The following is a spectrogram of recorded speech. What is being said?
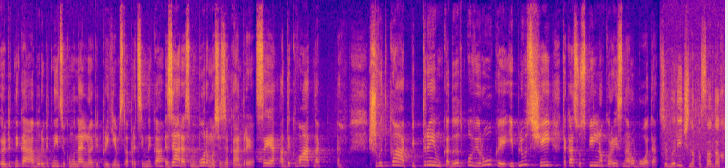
робітника або робітницю комунального підприємства, працівника. Зараз ми боремося за кадри. Це адекватна. Швидка підтримка, додаткові руки, і плюс ще й така суспільно корисна робота. Цьогоріч на посадах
